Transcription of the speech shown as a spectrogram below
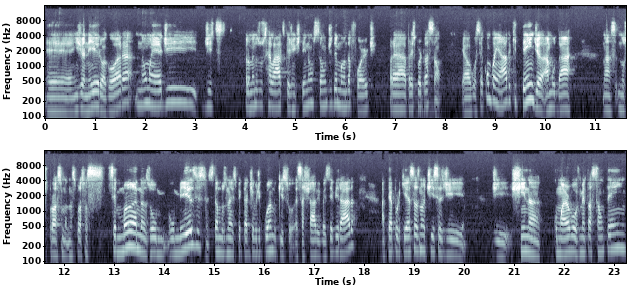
é, em janeiro agora, não é de, de pelo menos os relatos que a gente tem, não são de demanda forte para exportação. É algo a ser acompanhado que tende a mudar nas, nos próximos, nas próximas semanas ou, ou, meses. Estamos na expectativa de quando que isso, essa chave vai ser virada, até porque essas notícias de, de China com maior movimentação têm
